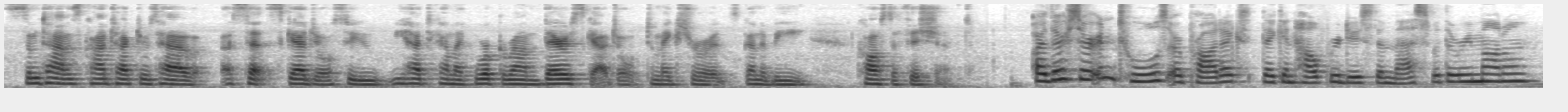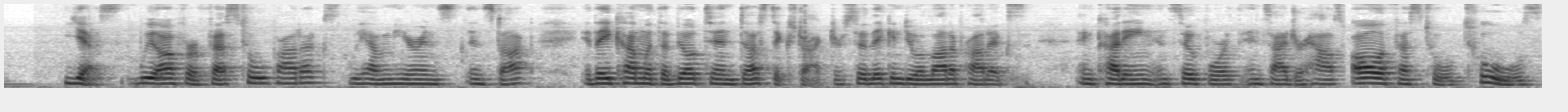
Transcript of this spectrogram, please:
Sometimes contractors have a set schedule, so you, you have to kind of like work around their schedule to make sure it's going to be cost efficient. Are there certain tools or products that can help reduce the mess with a remodel? Yes, we offer Festool products. We have them here in, in stock. They come with a built in dust extractor, so they can do a lot of products and cutting and so forth inside your house. All of Festool tools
